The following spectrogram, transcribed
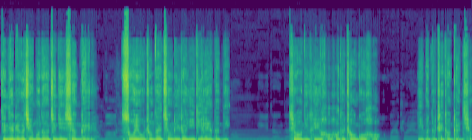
今天这个节目呢，仅仅献给。所有正在经历着异地恋的你，希望你可以好好的照顾好你们的这段感情。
